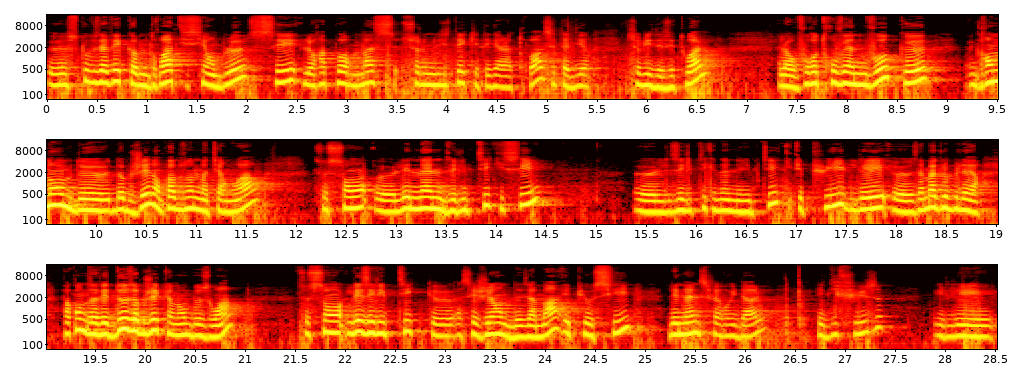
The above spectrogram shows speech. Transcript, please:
ce que vous avez comme droite ici en bleu, c'est le rapport masse sur luminosité qui est égal à 3, c'est-à-dire celui des étoiles. Alors vous retrouvez à nouveau que un grand nombre d'objets n'ont pas besoin de matière noire. Ce sont euh, les naines elliptiques ici, euh, les elliptiques et naines elliptiques, et puis les euh, amas globulaires. Par contre, vous avez deux objets qui en ont besoin. Ce sont les elliptiques assez géantes des amas, et puis aussi les naines sphéroïdales, les diffuses et les,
